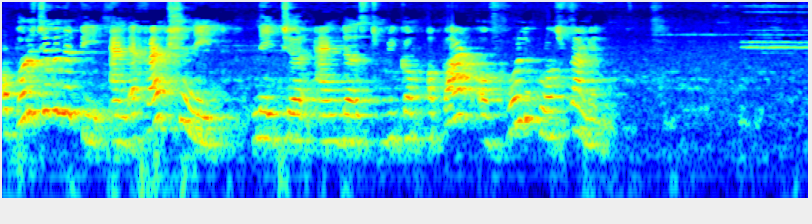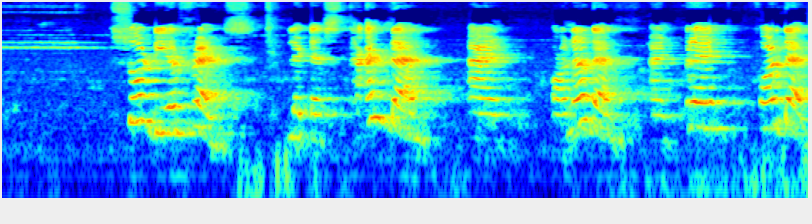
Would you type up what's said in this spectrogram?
approachability and affectionate nature and dust become a part of Holy Cross family. So dear friends, let us thank them and honor them and pray for them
